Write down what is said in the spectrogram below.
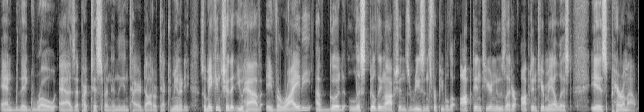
and they grow as a participant in the entire Dotto Tech community. So, making sure that you have a variety of good list building options, reasons for people to opt into your newsletter, opt into your mail list is paramount.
